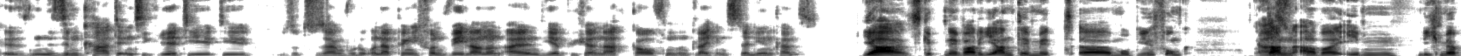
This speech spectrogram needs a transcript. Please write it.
eine SIM-Karte integriert, die, die sozusagen, wo du unabhängig von WLAN und allen dir Bücher nachkaufen und gleich installieren kannst? Ja, es gibt eine Variante mit äh, Mobilfunk, ja, dann super. aber eben nicht mehr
